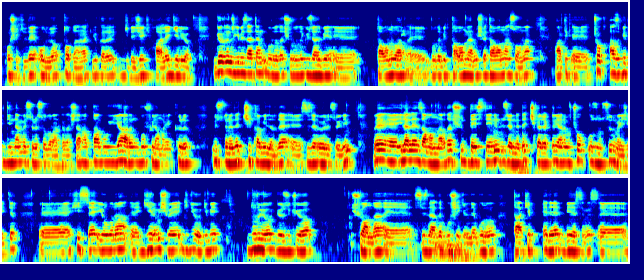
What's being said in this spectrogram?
o şekilde oluyor. Toplanarak yukarı gidecek hale geliyor. Gördüğünüz gibi zaten burada da şurada da güzel bir e, tavanı var. E, burada bir tavan vermiş ve tavandan sonra artık e, çok az bir dinlenme süresi olur arkadaşlar. Hatta bu yarın bu flamayı kırıp üstüne de çıkabilir de e, size öyle söyleyeyim. Ve e, ilerleyen zamanlarda şu desteğinin üzerine de çıkacaktır. Yani bu çok uzun sürmeyecektir. E, hisse yoluna e, girmiş ve gidiyor gibi duruyor, gözüküyor. Şu anda e, sizler de bu şekilde bunu takip edebilirsiniz. E,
